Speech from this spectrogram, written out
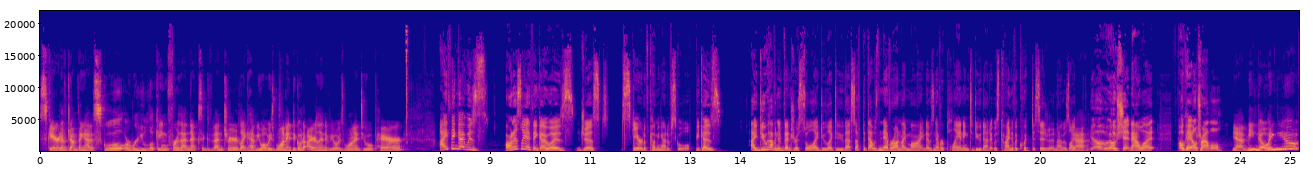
scared of jumping out of school or were you looking for that next adventure? Like have you always wanted to go to Ireland? Have you always wanted to au pair? I think I was honestly, I think I was just scared of coming out of school because I do have an adventurous soul. I do like to do that stuff, but that was never on my mind. I was never planning to do that. It was kind of a quick decision. I was like, Yeah. oh, oh shit, now what? okay, I'll travel. Yeah, me knowing you,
